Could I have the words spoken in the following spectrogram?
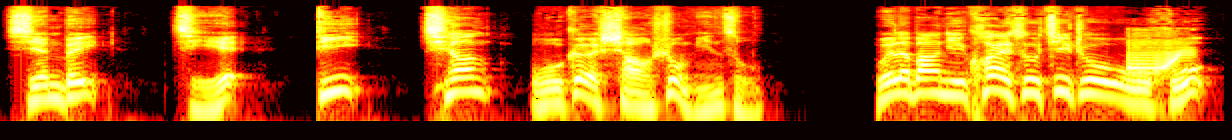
鲜卑、羯、氐、羌五个少数民族。为了帮你快速记住五胡，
